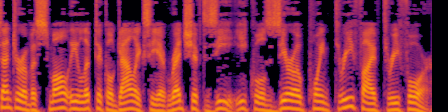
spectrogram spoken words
center of a small elliptical galaxy at redshift z equals 0.3534.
